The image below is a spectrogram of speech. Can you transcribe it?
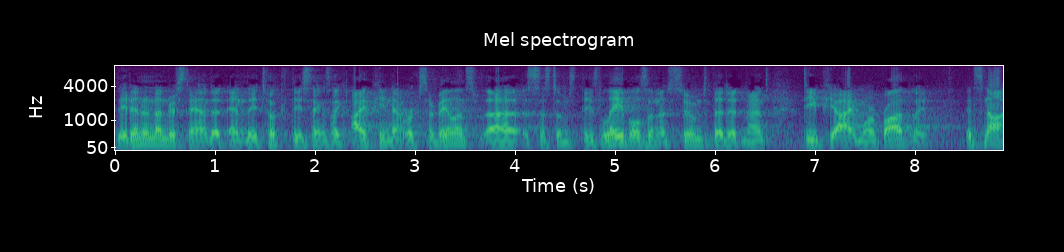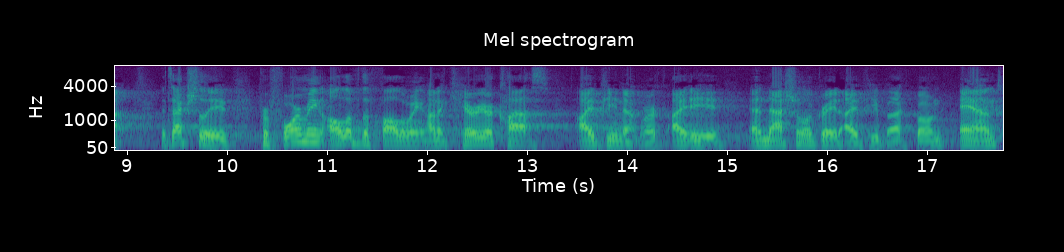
They didn't understand it, and they took these things like IP network surveillance uh, systems, these labels, and assumed that it meant DPI more broadly. It's not. It's actually performing all of the following on a carrier class IP network, i.e., a national grade IP backbone, and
